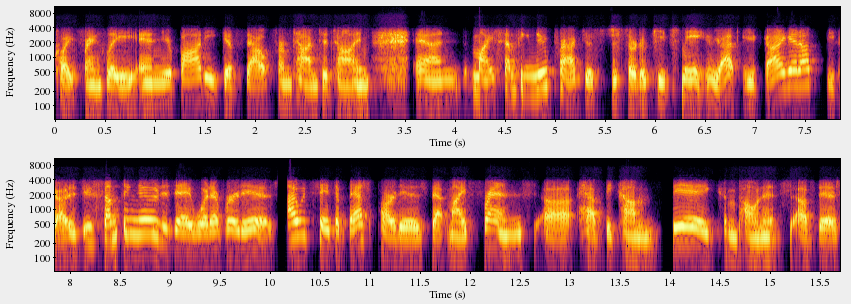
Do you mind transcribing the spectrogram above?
quite frankly, and your body gives out from time to time. And my something new practice just sort of keeps me. Yep, you gotta get up. You gotta do something new today, whatever it is. I would say the best part is that my friends uh, have become big components of this,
